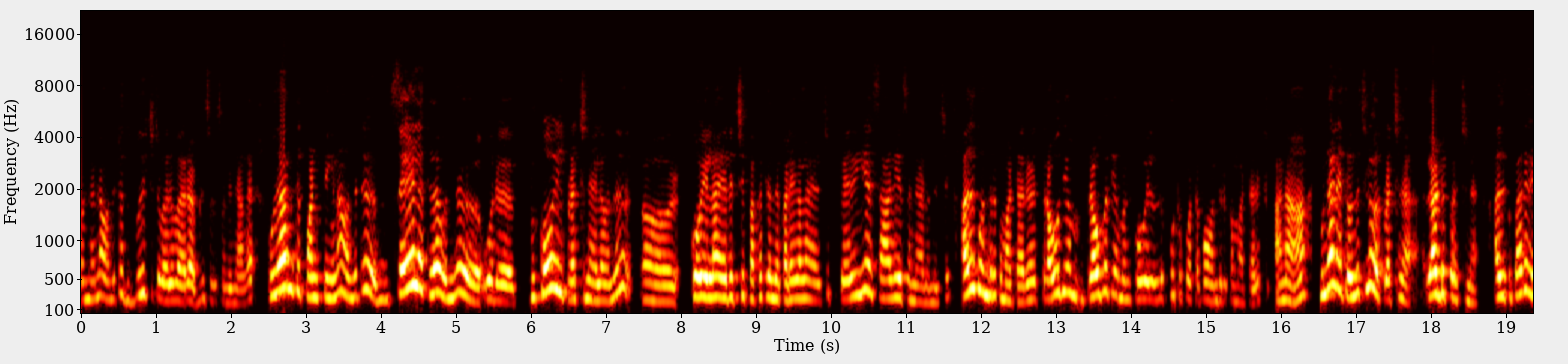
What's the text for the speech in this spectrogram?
ஒண்ணுன்னா வந்துட்டு குதிச்சுட்டு வருவாரு அப்படின்னு சொல்லி சொல்லியிருந்தாங்க. உதாரணத்துக்கு பண்ணிட்டீங்கன்னா வந்துட்டு சேலத்துல வந்து ஒரு கோயில் பிரச்சனையில வந்து ஆஹ், கோயில்லாம் எரிச்சு பக்கத்துல இருந்த கடைகள்லாம் எரிச்சு பெரிய சாதிய சண்டை நடந்துச்சு. அதுக்கு வந்திருக்க மாட்டாரு. திரௌதியம் திரௌபதி அம்மன் கோவில் வந்து பூட்டு போட்டப்போ வந்திருக்க மாட்டாரு. ஆனா முந்தானத்து வந்துச்சுல ஒரு பிரச்சனை லட்டு பிரச்சனை. அதுக்கு பாருங்க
